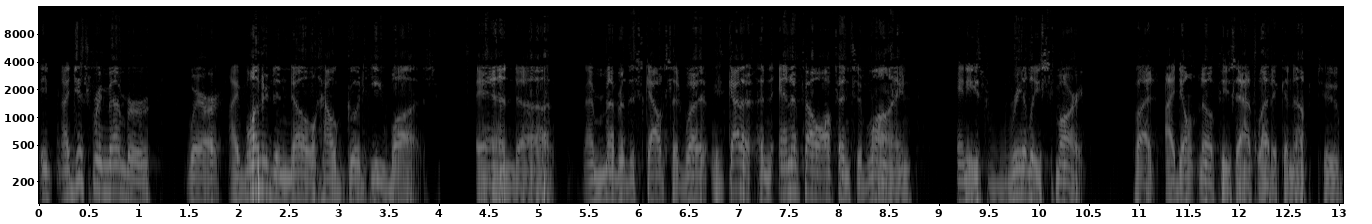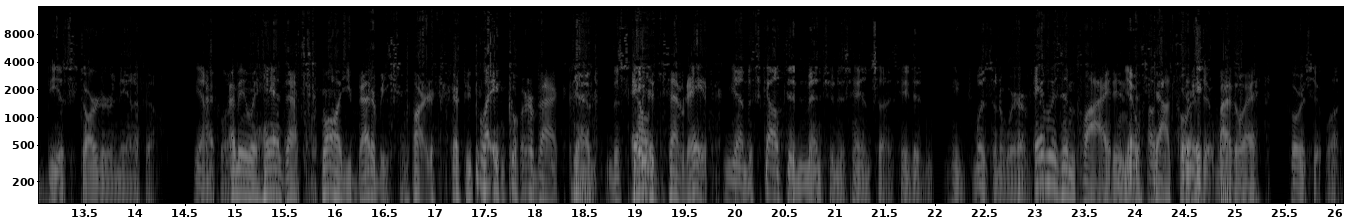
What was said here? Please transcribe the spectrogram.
it, I just remember where I wanted to know how good he was, and uh, I remember the scout said, "Well, he's got a, an NFL offensive line, and he's really smart, but I don't know if he's athletic enough to be a starter in the NFL." Yeah, I mean, with hands that small, you better be smart if you're going to be playing quarterback. Yeah, the scout Eight seven eighth. Yeah, the scout didn't mention his hand size. He didn't. He wasn't aware of It It was implied in Yeah, the of course tape, it by the way. Of course it was.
